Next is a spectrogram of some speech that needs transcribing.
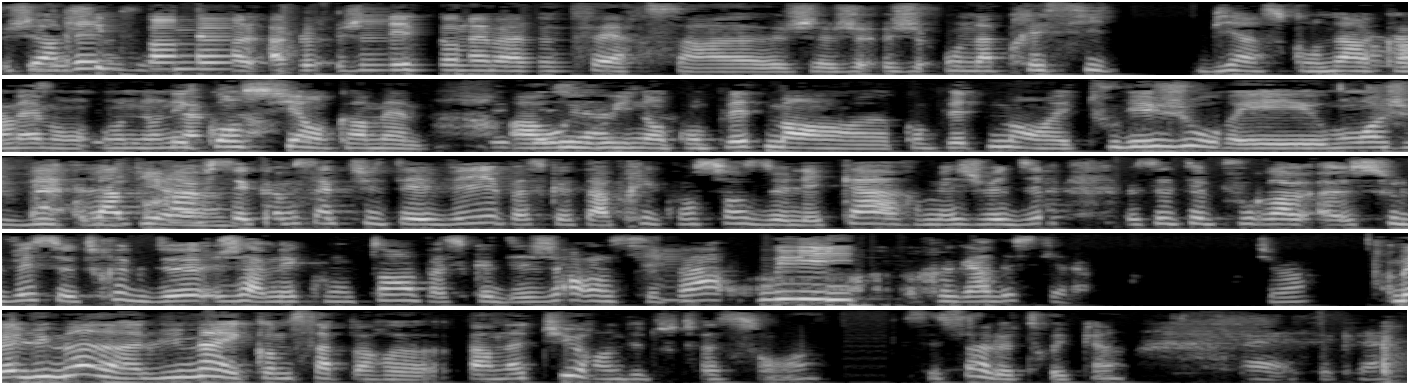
J'arrive quand même, à, quand même à le faire ça. Je, je, on apprécie bien ce qu'on a quand même, on, en est conscient quand même. Ah oui, oui, non, complètement, euh, complètement, et tous les jours. Et moi, je vis. La preuve, c'est comme ça que tu t'es éveillé parce que tu as pris conscience de l'écart. Mais je veux dire, c'était pour euh, soulever ce truc de jamais content parce que déjà, on ne sait pas. Oui. Regardez ce qu'il y a là. Tu vois? Mais l'humain, l'humain est comme ça par euh, par nature, hein, de toute façon. Hein. C'est ça le truc. Hein. Ouais, c'est clair.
